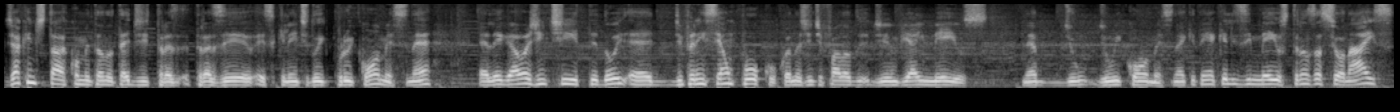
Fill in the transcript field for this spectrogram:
Já que a gente está comentando até de tra trazer esse cliente para o e-commerce, né? É legal a gente ter dois, é, diferenciar um pouco quando a gente fala de enviar e-mails né, de um, de um e-commerce, né, que tem aqueles e-mails transacionais,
